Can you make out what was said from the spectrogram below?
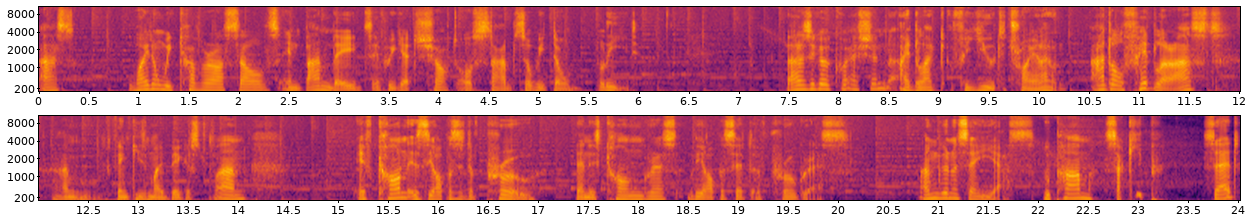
asks, why don't we cover ourselves in band-aids if we get shot or stabbed so we don't bleed? That is a good question. I'd like for you to try it out. Adolf Hitler asked, I think he's my biggest fan, if con is the opposite of pro, then is congress the opposite of progress? I'm gonna say yes. Upam Sakip said,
